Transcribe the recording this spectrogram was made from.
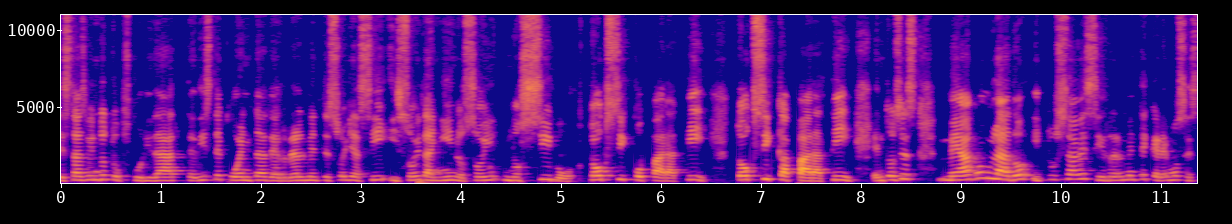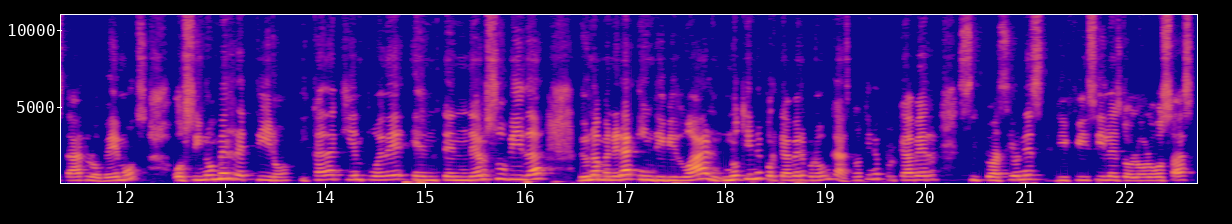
estás viendo tu oscuridad, te diste cuenta de realmente soy así y soy dañino, soy nocivo, tóxico para ti, tóxica para ti. Entonces me hago a un lado y tú sabes si realmente queremos estar, lo vemos, o si no me retiro y cada quien puede entender su vida de una manera individual. No tiene por qué haber broncas, no tiene por qué haber situaciones difíciles, dolorosas.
